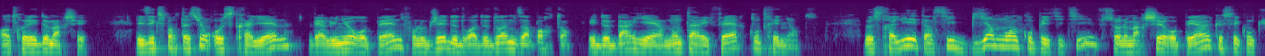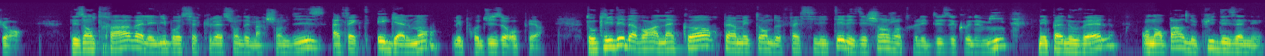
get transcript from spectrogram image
entre les deux marchés. Les exportations australiennes vers l'Union européenne font l'objet de droits de douane importants et de barrières non tarifaires contraignantes. L'Australie est ainsi bien moins compétitive sur le marché européen que ses concurrents. Des entraves à la libre circulation des marchandises affectent également les produits européens. Donc l'idée d'avoir un accord permettant de faciliter les échanges entre les deux économies n'est pas nouvelle, on en parle depuis des années.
